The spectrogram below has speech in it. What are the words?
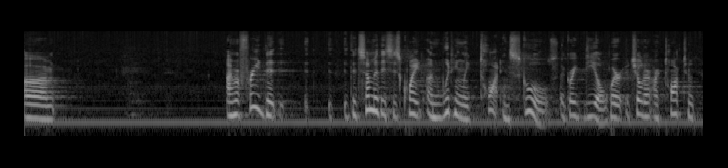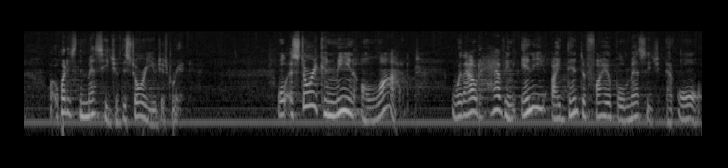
Um, I'm afraid that, that some of this is quite unwittingly taught in schools a great deal, where children are taught to what is the message of the story you just read? Well, a story can mean a lot without having any identifiable message at all.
